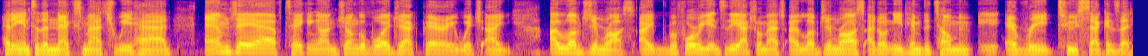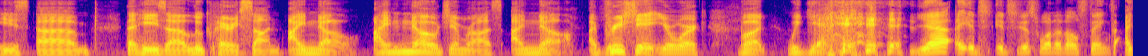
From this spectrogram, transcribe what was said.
heading into the next match, we had MJF taking on Jungle Boy Jack Perry, which I I love Jim Ross. I before we get into the actual match, I love Jim Ross. I don't need him to tell me every two seconds that he's um, that he's uh, Luke Perry's son. I know. I know, Jim Ross. I know. I appreciate your work, but we get it. Yeah, it's it's just one of those things. I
